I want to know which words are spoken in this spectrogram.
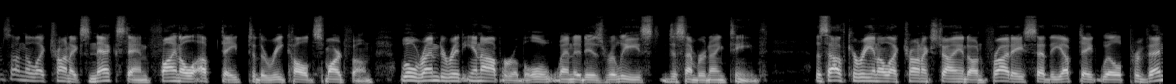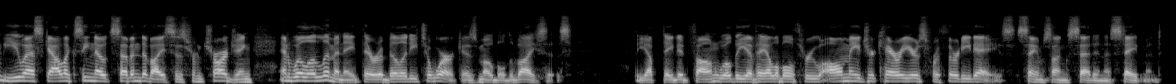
Samsung Electronics' next and final update to the recalled smartphone will render it inoperable when it is released December 19th. The South Korean electronics giant on Friday said the update will prevent US Galaxy Note 7 devices from charging and will eliminate their ability to work as mobile devices. The updated phone will be available through all major carriers for 30 days, Samsung said in a statement.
